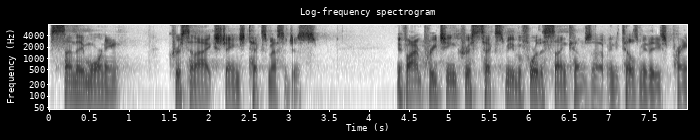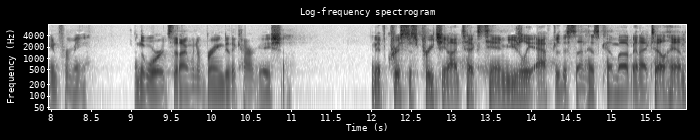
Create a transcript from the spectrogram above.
Sunday morning, Chris and I exchange text messages. If I'm preaching, Chris texts me before the sun comes up and he tells me that he's praying for me and the words that I'm going to bring to the congregation. And if Chris is preaching, I text him usually after the sun has come up, and I tell him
